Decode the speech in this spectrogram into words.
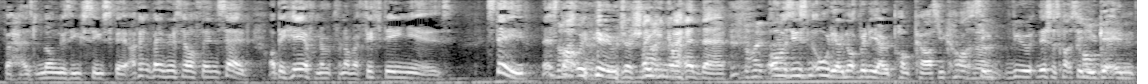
for as long as he sees fit? I think Wenger himself then said, "I'll be here for another, for another 15 years." Steve, let's start with Nightmare. you, which are shaking your head there. Nightmare. Obviously, it's an audio, not video podcast. You can't see view, listeners can't see you Can't getting it.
